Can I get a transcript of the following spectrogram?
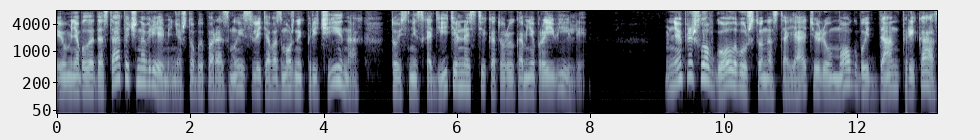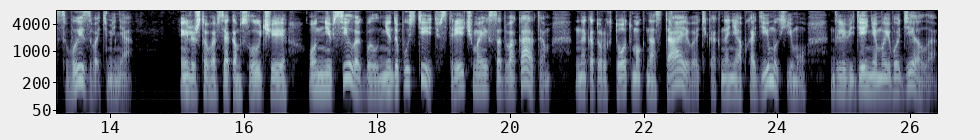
и у меня было достаточно времени, чтобы поразмыслить о возможных причинах той снисходительности, которую ко мне проявили. Мне пришло в голову, что настоятелю мог быть дан приказ вызвать меня, или что, во всяком случае, он не в силах был не допустить встреч моих с адвокатом, на которых тот мог настаивать, как на необходимых ему для ведения моего дела.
